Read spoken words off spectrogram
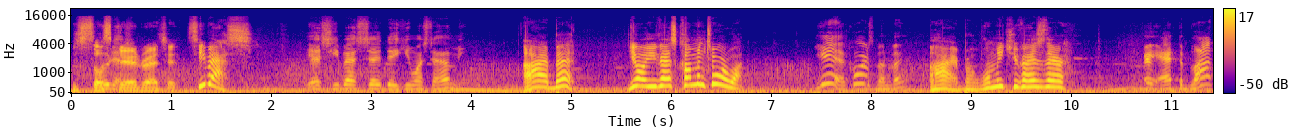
He's so Who does? scared, Ratchet. Seabass. Yeah, Seabass said that he wants to have me. I bet. Yo, you guys coming too or what? Yeah, of course, motherfucker. All right, bro. We'll meet you guys there. Hey, at the block?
